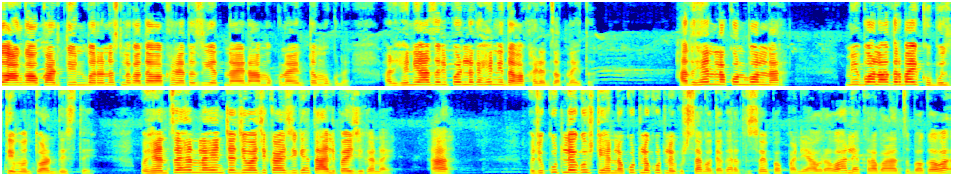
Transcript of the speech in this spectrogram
तो अंगाव काढतीन बरं नसलं का दवाखान्यातच येत नाही ना अमुक नाही तमुक नाही. आणि ह्यानी आजारी पडलं का ह्यानी दवाखान्यात जात नाही तर आता ह्यांना कोण बोलणार? मी बोलावं तर बायको बोलते म्हणतो आणि दिसते मग ह्यांचं ह्यांना ह्यांच्या जीवाची काळजी घेता आली पाहिजे का नाही? हा म्हणजे कुठल्या गोष्टी ह्यांना कुठल्या कुठल्या गोष्टी सांगावं त्या घरातलं स्वयंपाक पाणी आवरावा लेकरा बाळांचं बघावा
